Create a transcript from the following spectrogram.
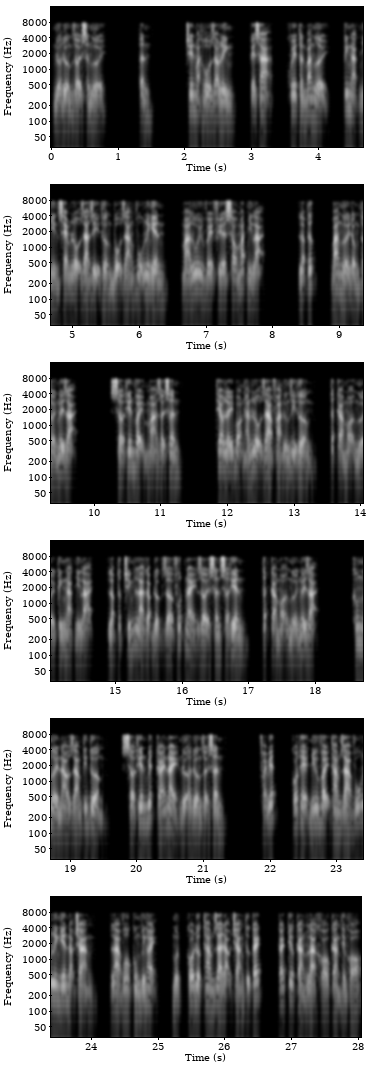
nửa đường rời sân người. Ân. Trên mặt hồ giao linh, kệ xạ khuê thần ba người, kinh ngạc nhìn xem lộ ra dị thường bộ dáng vũ linh yên, mà lui về phía sau mắt nhìn lại. Lập tức, ba người đồng thời ngây dại. Sở thiên vậy mà rời sân. Theo lấy bọn hắn lộ ra phản ứng dị thường, tất cả mọi người kinh ngạc nhìn lại, lập tức chính là gặp được giờ phút này rời sân sở thiên, tất cả mọi người ngây dại. Không người nào dám tin tưởng, sở thiên biết cái này nửa đường rời sân phải biết, có thể như vậy tham gia vũ linh yên đạo tràng là vô cùng vinh hạnh, muốn có được tham gia đạo tràng tư cách, cái kia càng là khó càng thêm khó.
